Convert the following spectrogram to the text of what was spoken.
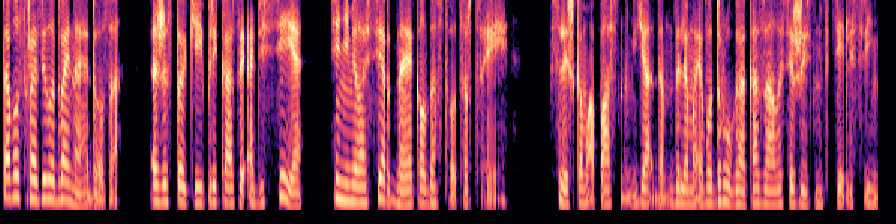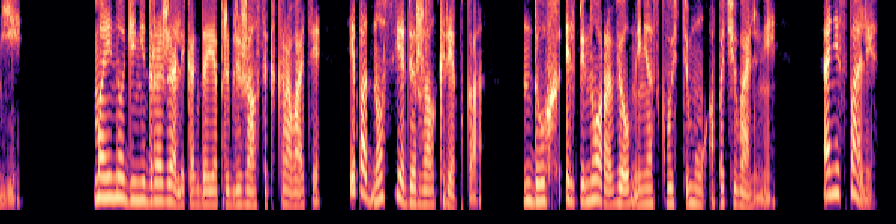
Того сразила двойная доза. Жестокие приказы Одиссея и немилосердное колдовство Церцеи. Слишком опасным ядом для моего друга оказалась жизнь в теле свиньи. Мои ноги не дрожали, когда я приближался к кровати, и поднос я держал крепко. Дух Эльпинора вел меня сквозь тьму опочивальни. Они спали.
